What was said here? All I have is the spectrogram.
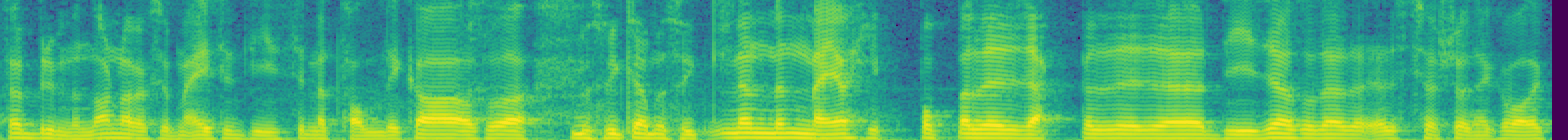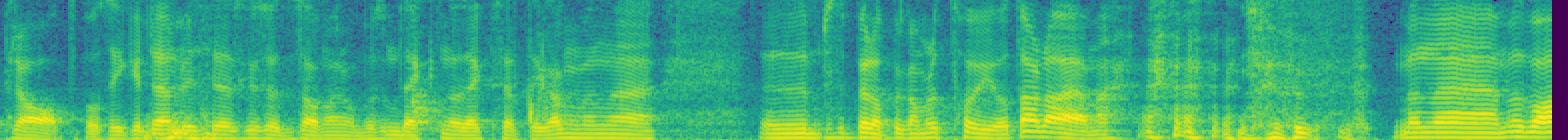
er fra Brumunddal, har vokst opp med ACDC, Metallica altså, Musikk er musikk. Men, men meg og hiphop eller rap eller uh, DJ altså det, det, Jeg skjønner ikke hva dere prater på, sikkert, eller hvis jeg skulle sittet i samme rommet som dekk når dere setter i gang. Men uh, prater på gamle Toyotaer, da er jeg med. men, eh, men hva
